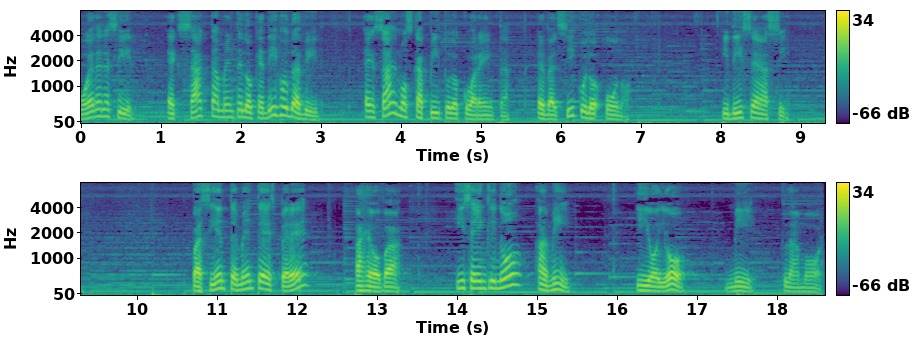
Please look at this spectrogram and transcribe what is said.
puede decir exactamente lo que dijo David en Salmos capítulo 40, el versículo 1. Y dice así. Pacientemente esperé a Jehová, y se inclinó a mí, y oyó mi clamor.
